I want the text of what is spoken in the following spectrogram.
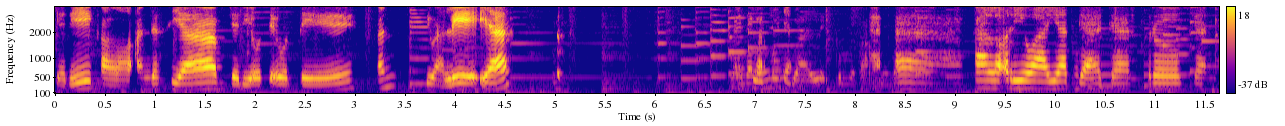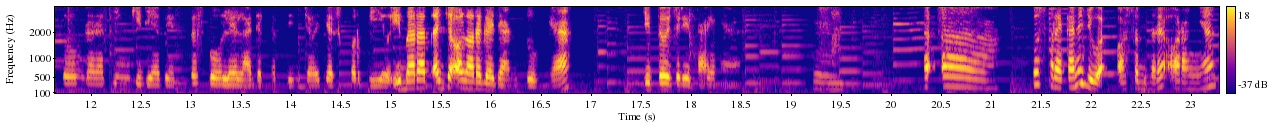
Jadi kalau anda siap jadi OT-OT kan ya. Dibalik ke muka. Eh, kalau riwayat nggak ada stroke, jantung, darah tinggi, diabetes, bolehlah deketin cowok Scorpio. Ibarat aja olahraga jantung ya. Itu ceritanya. Hmm. Terus mereka ini juga oh, sebenarnya orangnya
